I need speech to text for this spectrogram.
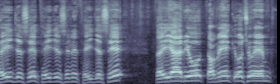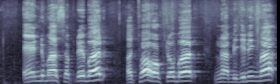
થઈ જશે થઈ જશે ને થઈ જશે. તૈયારીઓ તમે કહો છો એમ એન્ડમાં સપ્ટેમ્બર અથવા ઓક્ટોબરના બિગિનિંગમાં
